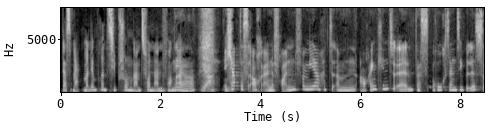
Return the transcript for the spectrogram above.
Das merkt man im Prinzip schon ganz von Anfang ja. an. Ja, ich habe das auch, eine Freundin von mir hat ähm, auch ein Kind, äh, was hochsensibel ist,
